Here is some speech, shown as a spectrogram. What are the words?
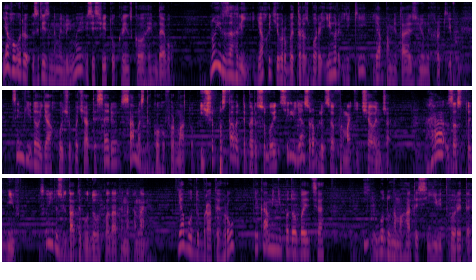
Я говорю з різними людьми зі світу українського геймдеву. Ну і взагалі, я хотів робити розбори ігор, які я пам'ятаю з юних років. Цим відео я хочу почати серію саме з такого формату. І щоб поставити перед собою ціль, я зроблю це в форматі челенджа. Гра за 100 днів. Свої результати буду викладати на каналі. Я буду брати гру, яка мені подобається, і буду намагатись її відтворити.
